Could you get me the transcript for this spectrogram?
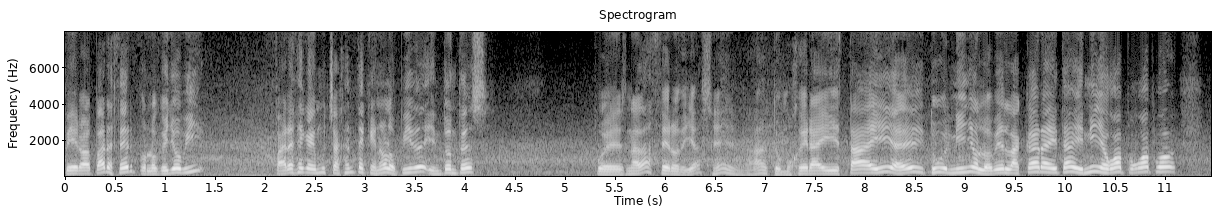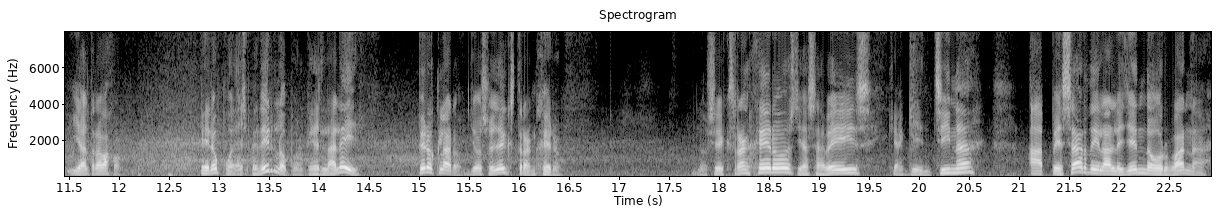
Pero al parecer, por lo que yo vi, parece que hay mucha gente que no lo pide y entonces pues nada, cero días. ¿eh? tu mujer ahí está ahí, ¿eh? tú el niño lo ves la cara y tal, y niño guapo, guapo, y al trabajo. Pero puedes pedirlo porque es la ley. Pero claro, yo soy extranjero. Los extranjeros, ya sabéis que aquí en China, a pesar de la leyenda urbana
